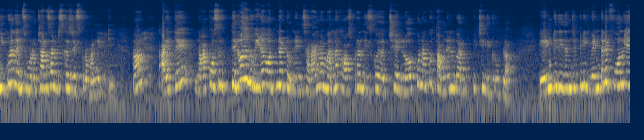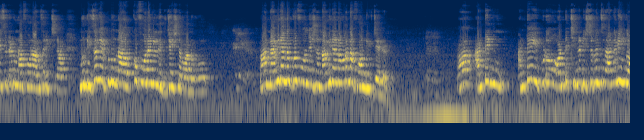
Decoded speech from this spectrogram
నీకు కూడా తెలుసు మనం. చాలాసార్లు డిస్కస్ చేసుకున్నాం అన్నిటికీ. అయితే నా కోసం తెలియదు నువ్వు వీడియో కొట్టినట్టు. నేను సడన్గా మా అన్నకు హాస్పిటల్ తీసుకొని వచ్చే లోపు నాకు తమ్నెల్ కనిపించింది గ్రూప్లో ఏంటిది ఇది అని చెప్పి నీకు వెంటనే ఫోన్ చేస్తుంటే నువ్వు నా ఫోన్ ఆన్సర్ ఇచ్చినావు నువ్వు నిజంగా ఎప్పుడు నువ్వు నా ఒక్క ఫోన్ అయినా లిఫ్ట్ చేసినావా నువ్వు? నవీన్ అన్నకు కూడా ఫోన్ చేసినావు నవీన్ అన్న కూడా నా ఫోన్ లిఫ్ట్ చేయలేడు. అంటే అంటే ఇప్పుడు అంటే చిన్న డిస్టర్బెన్స్ రాగానే ఇంకా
